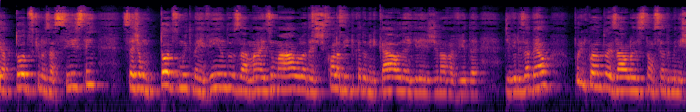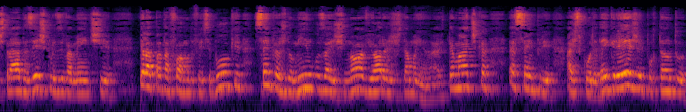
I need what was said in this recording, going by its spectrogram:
dia a todos que nos assistem. Sejam todos muito bem-vindos a mais uma aula da Escola Bíblica Dominical da Igreja de Nova Vida de Vila Isabel. Por enquanto, as aulas estão sendo ministradas exclusivamente pela plataforma do Facebook, sempre aos domingos, às 9 horas da manhã. A temática é sempre a escolha da igreja e, portanto,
